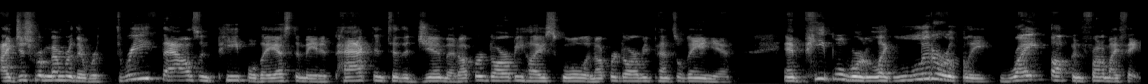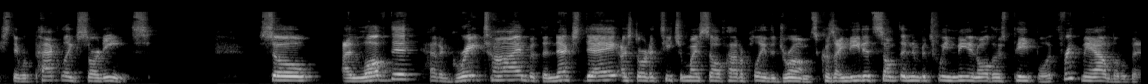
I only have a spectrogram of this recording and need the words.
I just remember there were 3,000 people they estimated packed into the gym at Upper Darby High School in Upper Darby, Pennsylvania. And people were like literally right up in front of my face. They were packed like sardines. So I loved it, had a great time. But the next day, I started teaching myself how to play the drums because I needed something in between me and all those people. It freaked me out a little bit.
